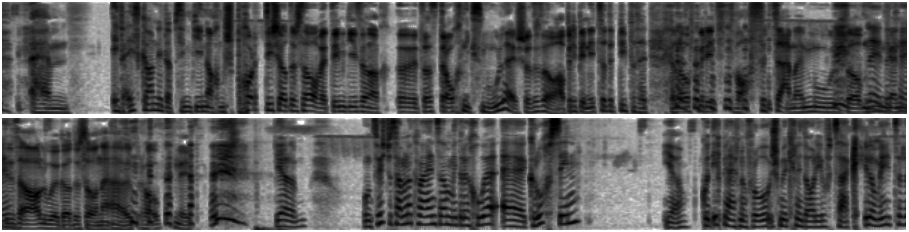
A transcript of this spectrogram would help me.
ähm, Ich weiss gar nicht, ob es irgendwie nach dem Sport ist oder so, wenn du irgendwie so nach, äh, so ein trockenes Maul hast oder so. Aber ich bin nicht so der Typ, der sagt, da läuft mir jetzt das Wasser zusammen im Maul, so, Nicht, mm, wenn okay. ich das anschaue oder so. Nein, überhaupt nicht. Ja. Und sonst, was haben wir noch gemeinsam mit einer Kuh? Äh, Geruchssinn. Ja. Gut, ich bin eigentlich noch froh, schmecke nicht alle auf 10 Kilometer.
